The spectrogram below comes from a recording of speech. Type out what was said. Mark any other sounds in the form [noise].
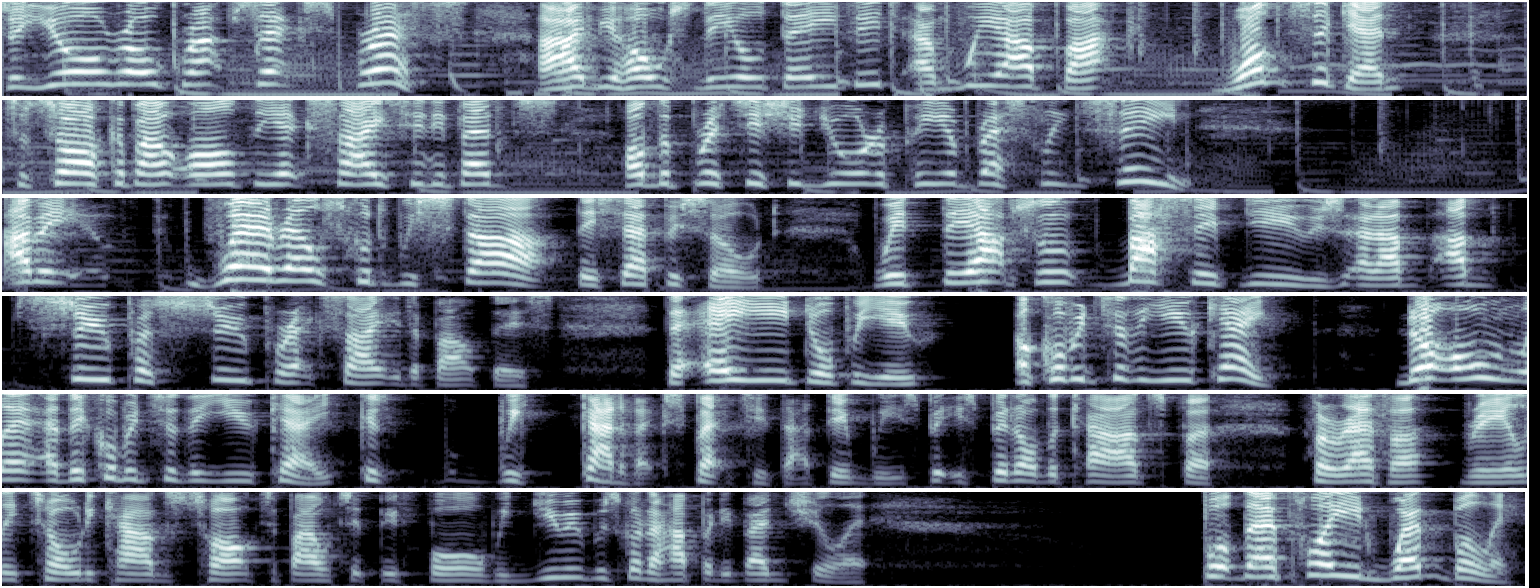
To Eurograps Express. I'm your host Neil David, and we are back once again to talk about all the exciting events on the British and European wrestling scene. I mean, where else could we start this episode with the absolute massive news? And I'm, I'm super, super excited about this. The AEW are coming to the UK. Not only are they coming to the UK, because we kind of expected that, didn't we? It's been, it's been on the cards for forever, really. Tony Khan's talked about it before. We knew it was going to happen eventually. But they're playing Wembley.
